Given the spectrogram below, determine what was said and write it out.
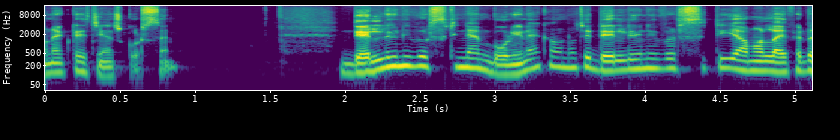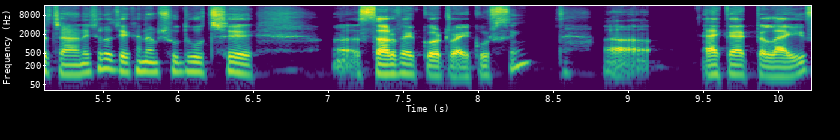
অনেকটাই চেঞ্জ করছে। দিল্লি ইউনিভার্সিটি নিয়ে আমি বলি না, কারণ হচ্ছে দিল্লি ইউনিভার্সিটি আমার লাইফে একটা জার্নি ছিল যেখানে আমি শুধু হচ্ছে সার্ভাইভ করা ট্রাই করছি। একা একটা লাইফ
